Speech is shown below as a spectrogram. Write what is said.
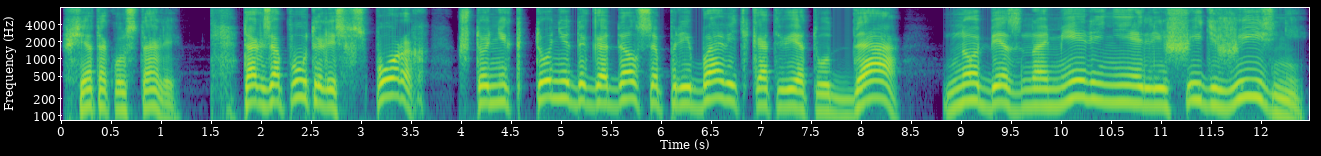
Все так устали, так запутались в спорах, что никто не догадался прибавить к ответу «да», но без намерения лишить жизни.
